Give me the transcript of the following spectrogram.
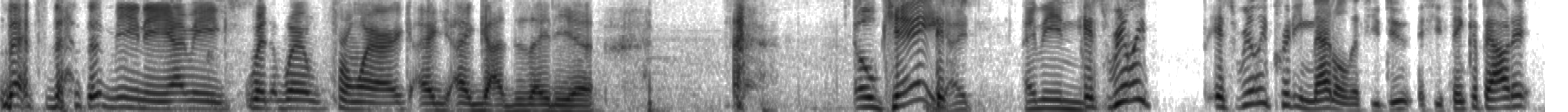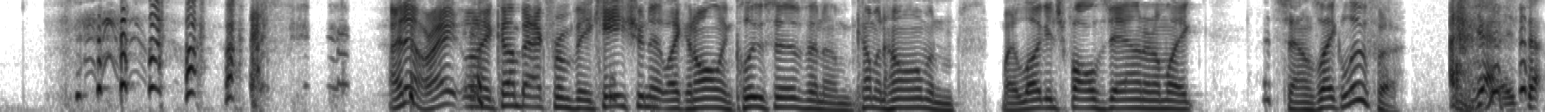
that's the, the meaning. I mean, with, where from where I, I got this idea. Okay. I, It's- I mean, it's really it's really pretty metal if you do if you think about it. I know, right? When I come back from vacation at like an all inclusive and I'm coming home and my luggage falls down and I'm like, that sounds like loofah. Yeah, it's that,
